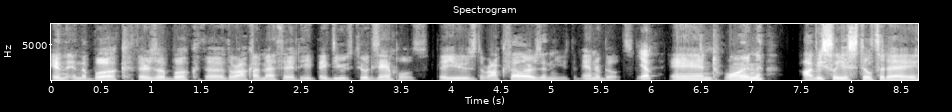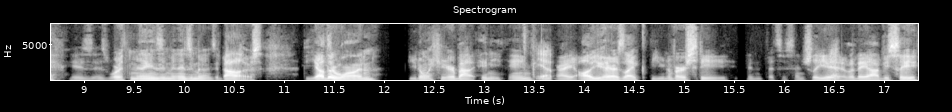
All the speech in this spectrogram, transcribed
in in the book, there's a book, the the Rockefeller Method. He, they use two examples. They use the Rockefellers and they use the Vanderbilts. Yep. And one obviously is still today is is worth millions and millions and millions of dollars. The other one you don't hear about anything, yep. right? All you hear is like the university. that's essentially yep. But they obviously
